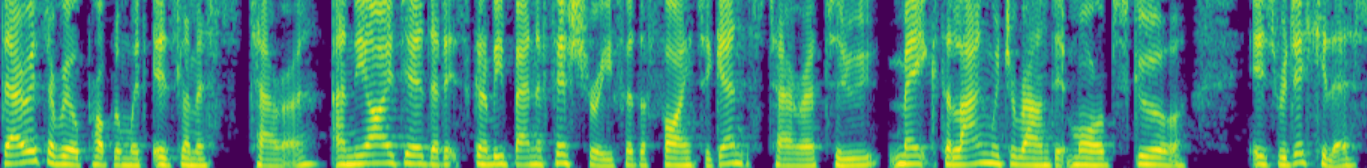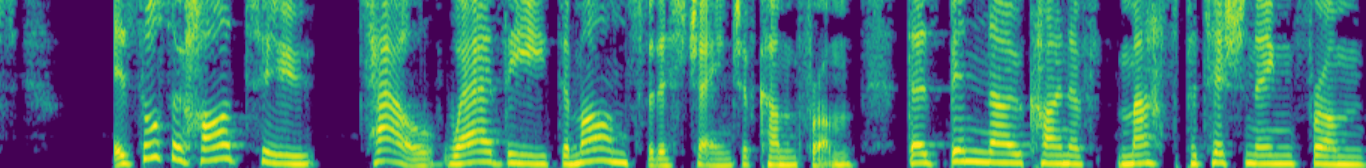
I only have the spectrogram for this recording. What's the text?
There is a real problem with Islamist terror and the idea that it's going to be beneficiary for the fight against terror to make the language around it more obscure is ridiculous. It's also hard to tell where the demands for this change have come from. There's been no kind of mass petitioning from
